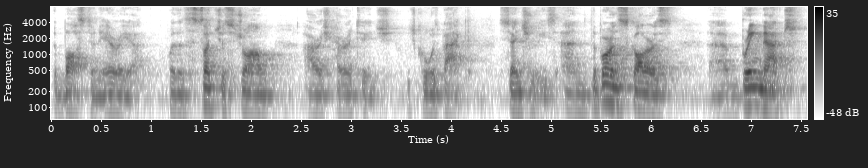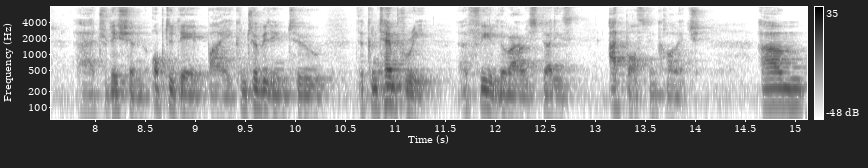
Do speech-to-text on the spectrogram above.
the Boston area, where there's such a strong Irish heritage, which goes back centuries. And the Burns scholars uh, bring that uh, tradition up to date by contributing to the contemporary uh, field of Irish studies at Boston College. Um,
